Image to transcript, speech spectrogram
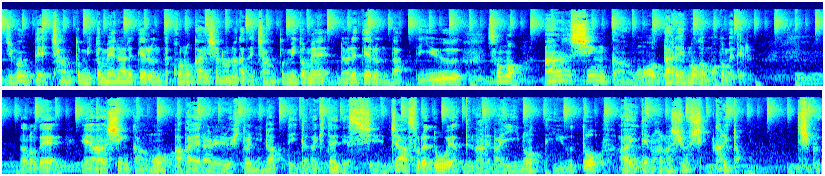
自分ってちゃんと認められてるんだ。この会社の中でちゃんと認められてるんだっていうその安心感を誰もが求めてる。なので、安心感を与えられる人になっていただきたいですしじゃあそれどうやってなればいいのっていうと相手の話をしっかりと聞く。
